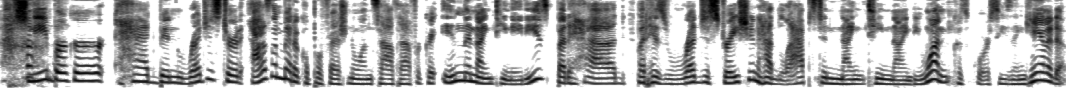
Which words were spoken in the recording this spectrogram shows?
Schneeberger had been registered as a medical professional in South Africa in the 1980s, but had but his registration had lapsed in 1991 because of course he's in Canada.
